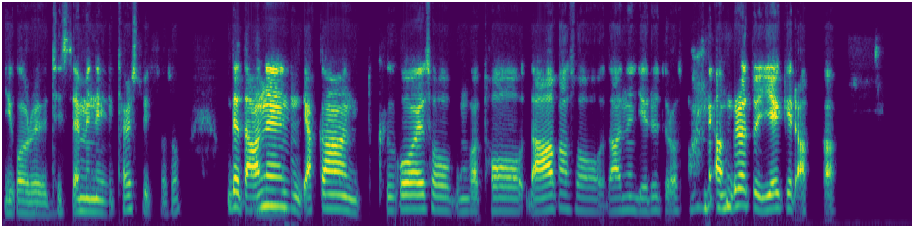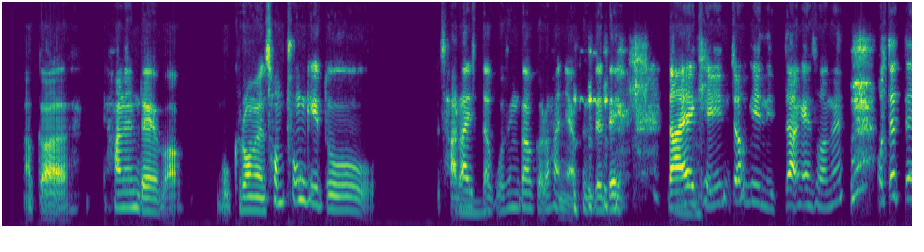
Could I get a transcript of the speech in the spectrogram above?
이거를 음, 디세미네이트 할 수 있어서. 근데 음, 나는 약간 그거에서 뭔가 더 나아가서 나는 예를 들어서 안 그래도 이 얘기를 아까 아까 하는데 막 뭐 그러면 선풍기도 음, 살아있다고 생각을 하냐. 근데 내, 나의 음. 개인적인 입장에서는 어쨌든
